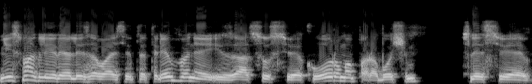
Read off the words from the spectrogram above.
Не смогли реализовать это требование из-за отсутствия кворума по рабочим вследствие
